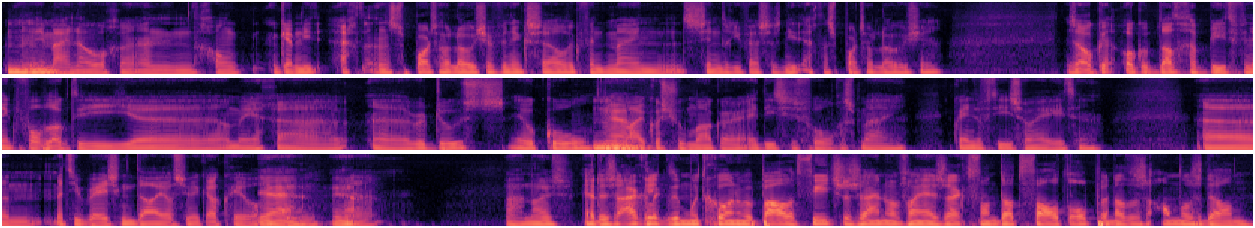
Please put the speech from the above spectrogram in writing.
Mhm. In mijn ogen. En gewoon, ik heb niet echt een sporthorloge, vind ik zelf. Ik vind mijn Sindri Vestas niet echt een sporthorloge. Dus ook, ook op dat gebied vind ik bijvoorbeeld ook die eh, Omega eh, Reduced heel cool. Ja. Michael Schumacher edities volgens mij. Ik weet niet of die zo heten. Ehm, met die Racing Dials vind ik ook heel Ja, cool. ja. Ah, nice. Ja, dus eigenlijk er moet gewoon een bepaalde feature zijn waarvan jij zegt van dat valt op en dat is anders dan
